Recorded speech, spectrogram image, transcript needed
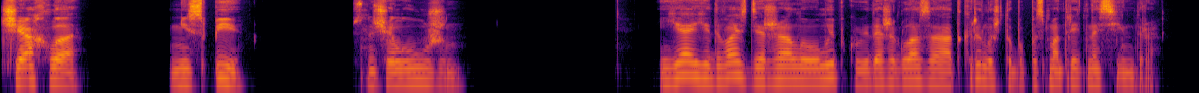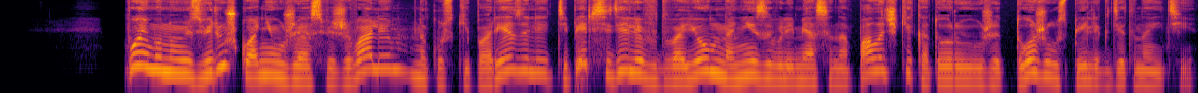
Чахла! Не спи. Сначала ужин. Я едва сдержала улыбку и даже глаза открыла, чтобы посмотреть на Синдра. Пойманную зверюшку они уже освежевали, на куски порезали, теперь сидели вдвоем, нанизывали мясо на палочки, которые уже тоже успели где-то найти.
